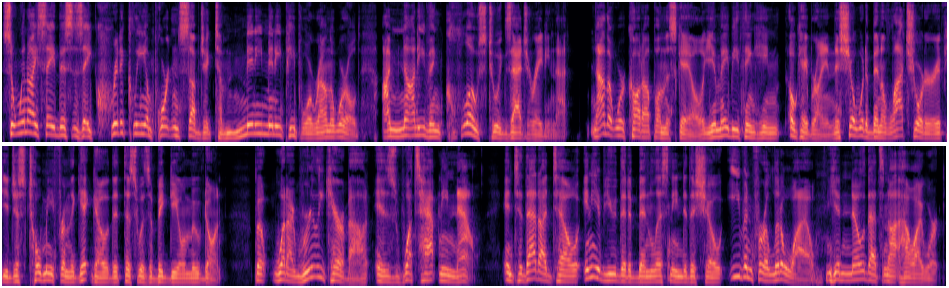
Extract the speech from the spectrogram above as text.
So when I say this is a critically important subject to many, many people around the world, I'm not even close to exaggerating that. Now that we're caught up on the scale, you may be thinking, okay, Brian, this show would have been a lot shorter if you just told me from the get go that this was a big deal and moved on. But what I really care about is what's happening now. And to that, I'd tell any of you that have been listening to this show, even for a little while, you know that's not how I work.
